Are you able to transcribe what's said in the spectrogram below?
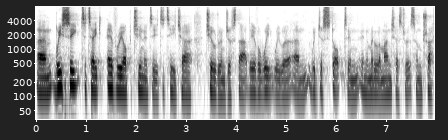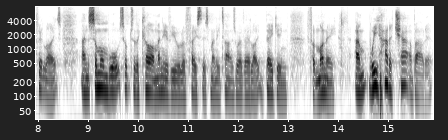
um, we seek to take every opportunity to teach our children just that. The other week we were um, we just stopped in, in the middle of Manchester at some traffic lights, and someone walks up to the car. Many of you will have faced this many times, where they're like begging for money. And we had a chat about it.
